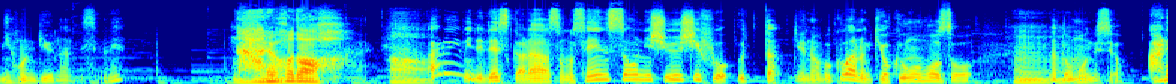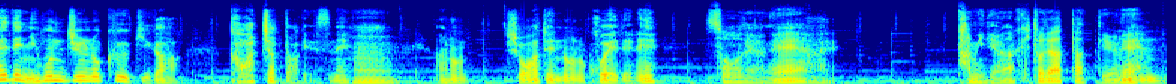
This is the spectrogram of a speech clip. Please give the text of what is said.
日本流なんですよね。なるほどあある意味でですからその戦争に終止符を打ったっていうのは僕はあの玉音放送だと思うんですよ。あれで日本中の空気が変わっちゃったわけですね。うんうんあの昭和天皇の声でね。そうだよねはい神ではなく人であったっていうねうん。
